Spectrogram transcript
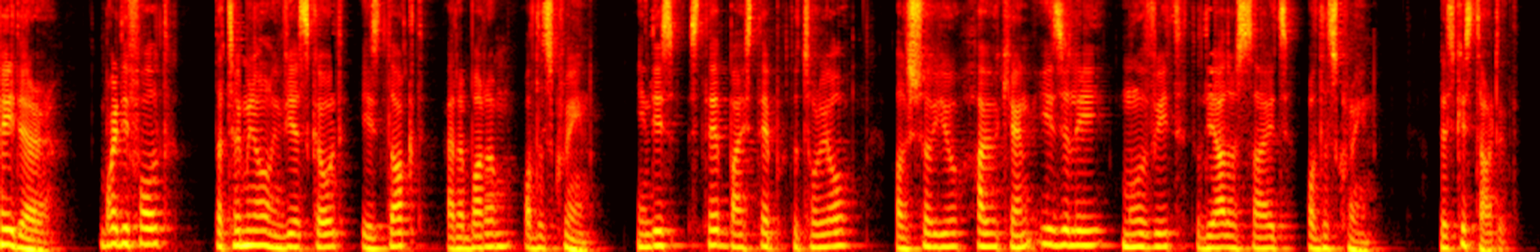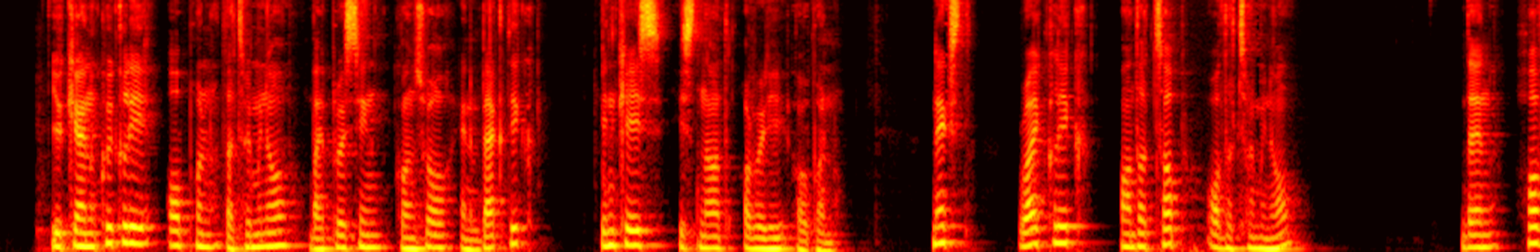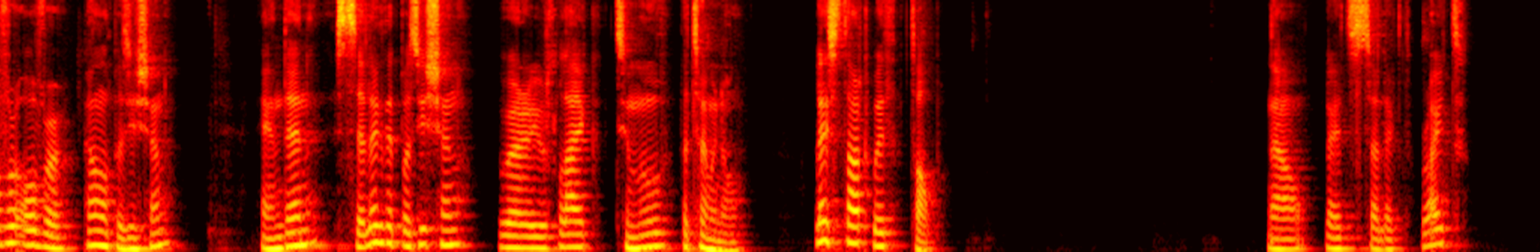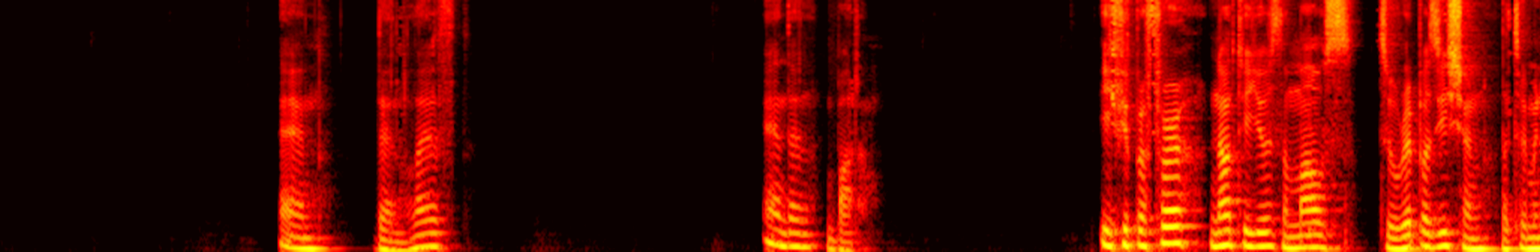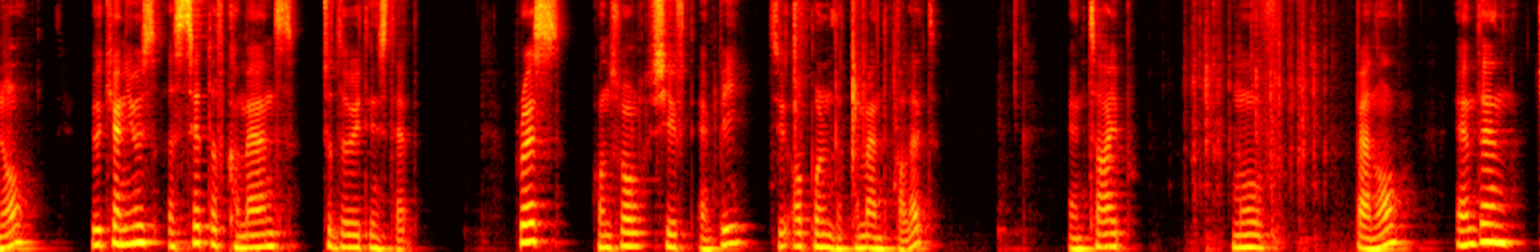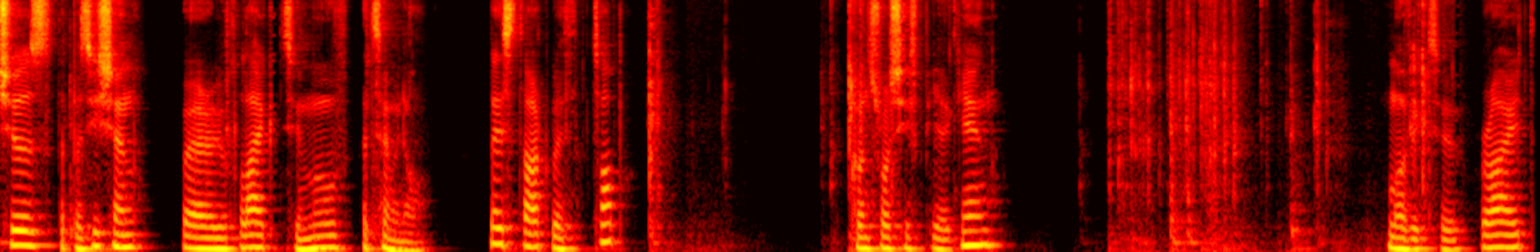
Hey there! By default, the terminal in VS Code is docked at the bottom of the screen. In this step-by-step -step tutorial, I'll show you how you can easily move it to the other side of the screen. Let's get started. You can quickly open the terminal by pressing Ctrl and backtick in case it's not already open. Next, right-click on the top of the terminal, then hover over panel position, and then select the position where you'd like to move the terminal. Let's start with top. Now let's select right and then left and then bottom. If you prefer not to use the mouse to reposition the terminal, you can use a set of commands to do it instead. Press Ctrl Shift and P to open the command palette and type move panel and then choose the position where you'd like to move the terminal. Let's start with top, Ctrl Shift P again, move it to right,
